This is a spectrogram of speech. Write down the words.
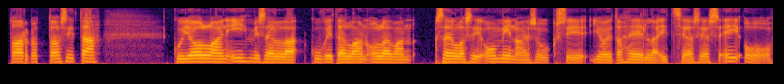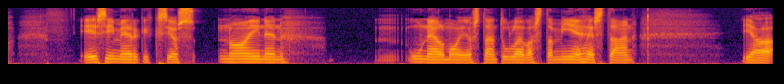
tarkoittaa sitä, kun jollain ihmisellä kuvitellaan olevan sellaisia ominaisuuksia, joita heillä itse asiassa ei ole. Esimerkiksi jos nainen unelmoi jostain tulevasta miehestään ja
